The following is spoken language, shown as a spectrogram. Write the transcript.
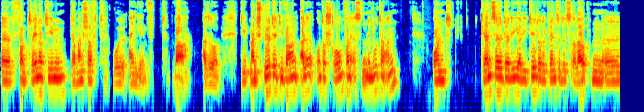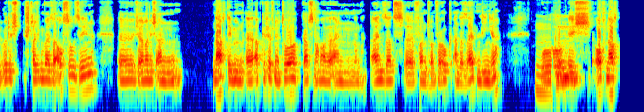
äh, vom Trainerteam der Mannschaft wohl eingeimpft war. Also die, man spürte, die waren alle unter Strom von der ersten Minute an. Und Grenze der Legalität oder Grenze des Erlaubten äh, würde ich streckenweise auch so sehen. Äh, ich erinnere mich an nach dem äh, abgepfiffenen Tor gab es nochmal einen Einsatz äh, von John Verhook an der Seitenlinie, mhm. wo ich auch nach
